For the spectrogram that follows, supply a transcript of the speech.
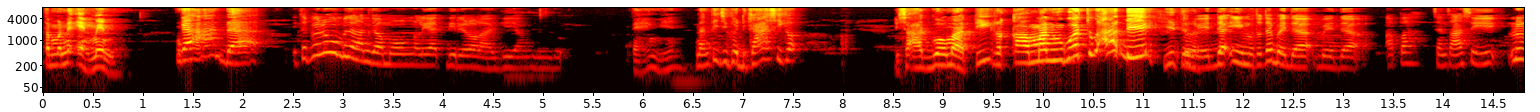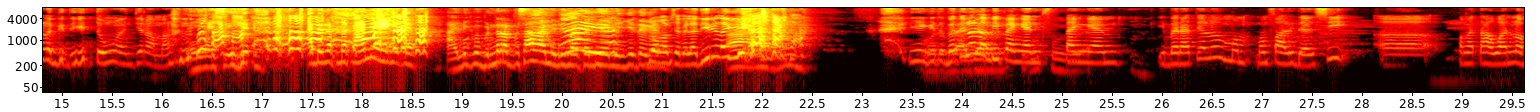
temennya Emen. Nggak ada. Eh, tapi lu beneran gak mau ngelihat diri lo lagi yang dulu? Pengen. Nanti juga dikasih kok. Di saat gue mati rekaman gue tuh ada. Gitu itu beda ih maksudnya beda beda apa sensasi. Lu lagi dihitung anjir amalan lu. Iya sih. Ada deg-degannya ya gitu. Ah ini gue bener apa salah nih di mata dia nih gitu gue kan? gak bisa bela diri lagi. Ah, iya gitu. berarti lu belajar lebih pengen kungfu. pengen ibaratnya lu mem- memvalidasi eh, pengetahuan lo?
